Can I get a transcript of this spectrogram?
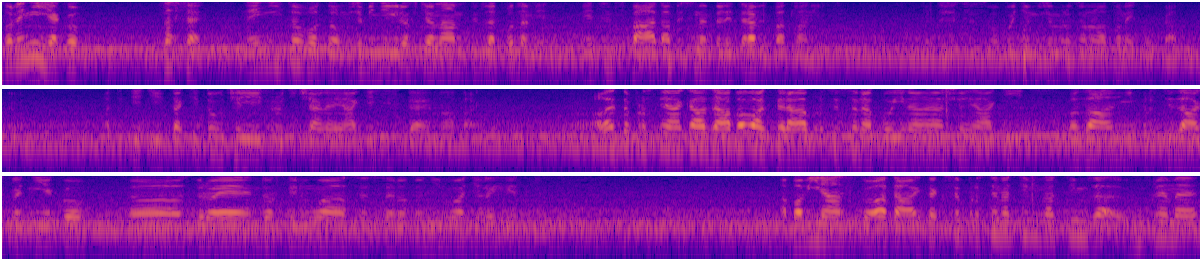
To není jako, zase, není to o tom, že by někdo chtěl nám tyhle podle mě věci spát, aby jsme byli teda vypatlaný. Protože se svobodně můžeme rozhodnout na to nekoukat. Jo. A ty děti taky to učí jejich rodiče na nějaký systém a tak. Jo. Ale je to prostě nějaká zábava, která prostě se napojí na naše nějaký bazální, prostě základní jako uh, zdroje endorfinů a se serotoninu a těch věcí. A baví nás to a tak, tak se prostě nad tím, nad tím hukneme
